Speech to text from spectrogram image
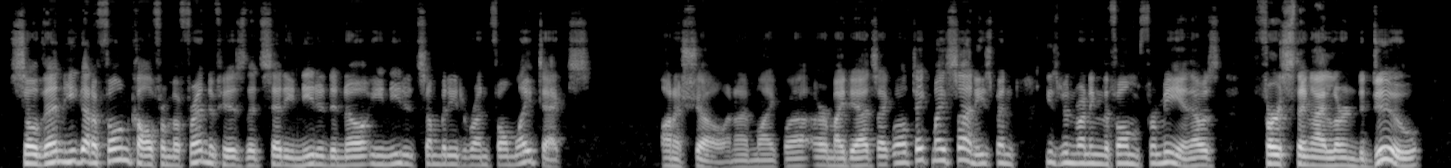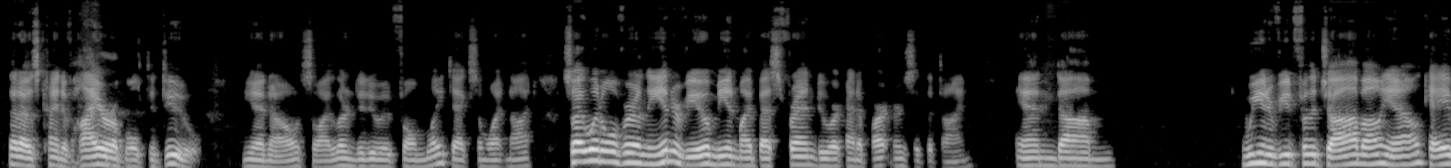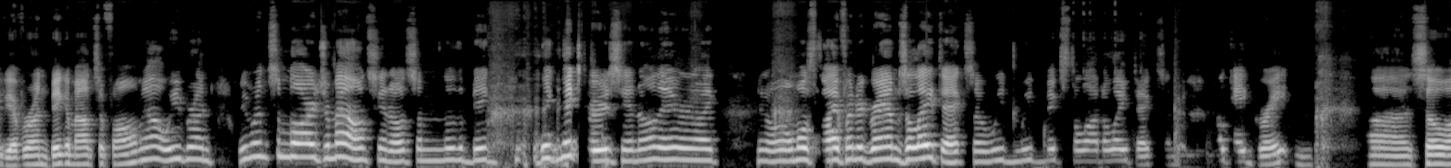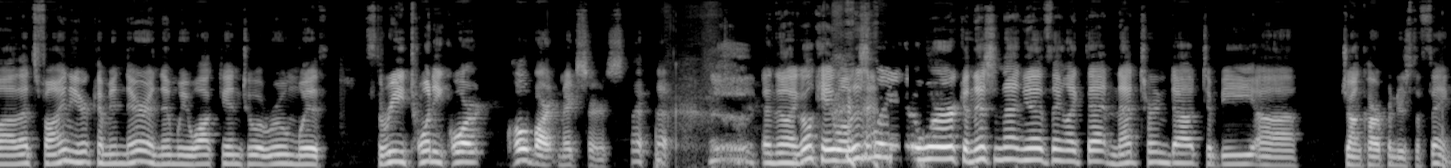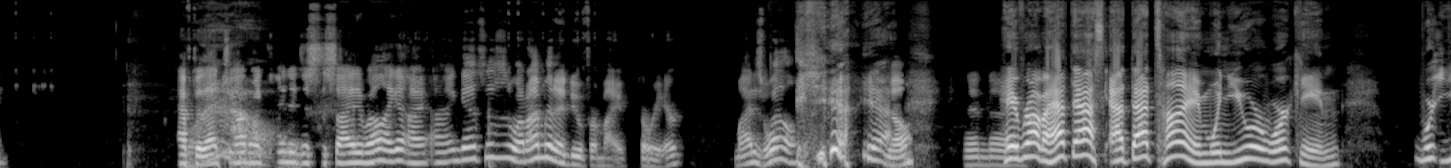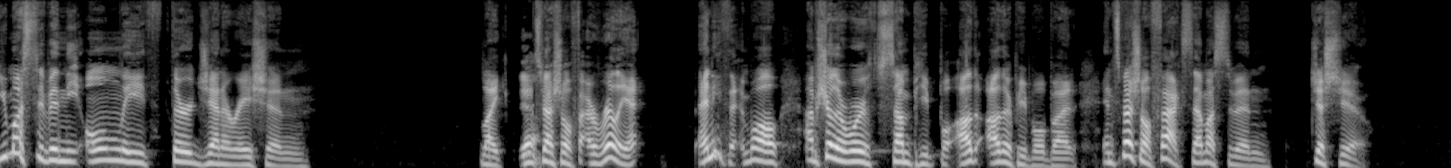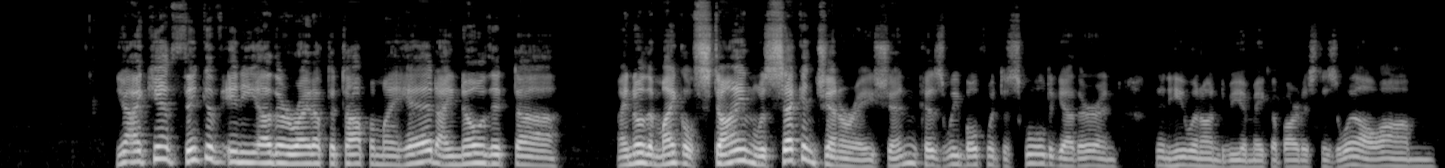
so then he got a phone call from a friend of his that said he needed to know he needed somebody to run foam latex on a show, and I'm like, well, or my dad's like, well, take my son. He's been he's been running the foam for me. And that was first thing I learned to do that I was kind of hireable to do, you know. So I learned to do it foam latex and whatnot. So I went over in the interview, me and my best friend, who were kind of partners at the time, and um, we interviewed for the job. Oh yeah, okay. Have you ever run big amounts of foam? Yeah, we've run we run some large amounts. You know, some of the big big mixers. You know, they were like you know, almost 500 grams of latex. So we we mixed a lot of latex. And okay, great. And uh, so uh, that's fine. Here, come in there. And then we walked into a room with three 20 quart Hobart mixers. and they're like, okay, well, this is where you're going to work, and this and that and the other thing like that. And that turned out to be uh, John Carpenter's The Thing. After wow. that job, I kind of just decided, well, I, I, I guess this is what I'm going to do for my career might as well. yeah, yeah. You know? and, uh, hey, Rob, I have to ask. At that time, when you were working, were you must have been the only third generation, like yeah. special, or really anything. Well, I'm sure there were some people, other other people, but in special effects, that must have been just you. Yeah, I can't think of any other right off the top of my head. I know that. Uh, I know that Michael Stein was second generation because we both went to school together, and then he went on to be a makeup artist as well. Um,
